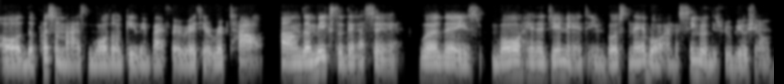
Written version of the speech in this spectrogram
or the personalized model given by federated reptile. On the mixed dataset, where there is more heterogeneity in both neighbor and signal distribution,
